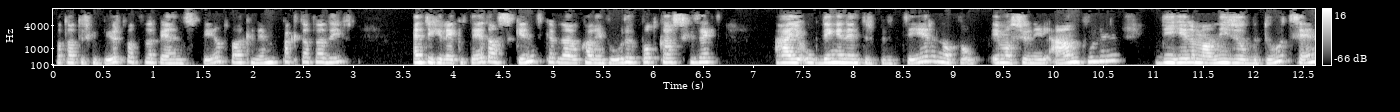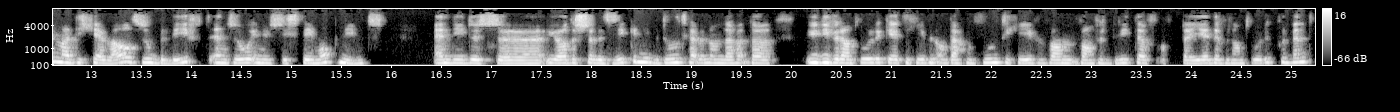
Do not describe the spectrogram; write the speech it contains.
wat dat er gebeurt, wat er bij hen speelt, welke impact dat dat heeft. En tegelijkertijd als kind, ik heb dat ook al in vorige podcast gezegd, ga je ook dingen interpreteren of, of emotioneel aanvoelen die helemaal niet zo bedoeld zijn, maar die jij wel zo beleeft en zo in je systeem opneemt. En die dus uh, uw ouders zullen zeker niet bedoeld hebben om dat, dat, u die verantwoordelijkheid te geven of dat gevoel te geven van, van verdriet of, of dat jij er verantwoordelijk voor bent.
